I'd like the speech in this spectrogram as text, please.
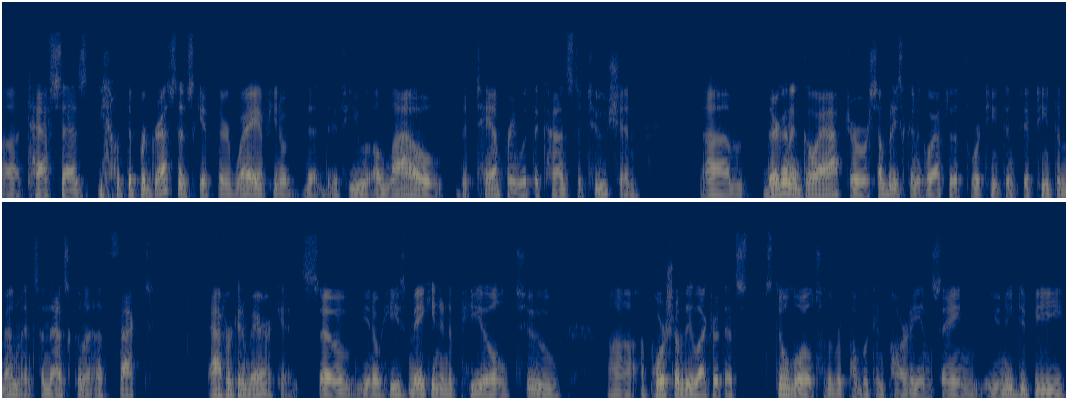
uh, Taft says, you know, if the progressives get their way. If you know, if you allow the tampering with the Constitution, um, they're going to go after, or somebody's going to go after the 14th and 15th Amendments, and that's going to affect African Americans. So, you know, he's making an appeal to uh, a portion of the electorate that's still loyal to the Republican Party and saying you need to be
